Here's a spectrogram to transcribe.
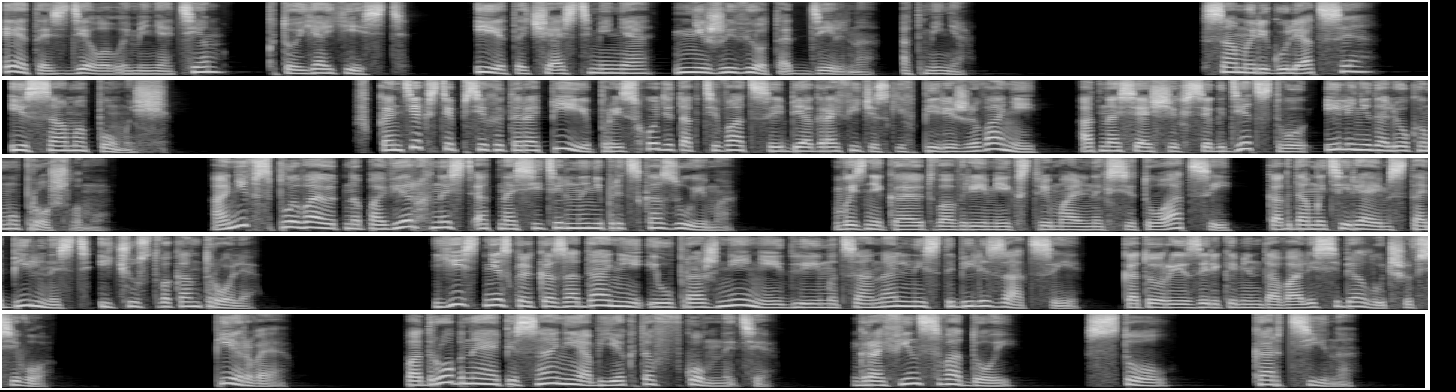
Это сделало меня тем, кто я есть, и эта часть меня не живет отдельно от меня. Саморегуляция и самопомощь. В контексте психотерапии происходит активация биографических переживаний, относящихся к детству или недалекому прошлому. Они всплывают на поверхность относительно непредсказуемо. Возникают во время экстремальных ситуаций, когда мы теряем стабильность и чувство контроля. Есть несколько заданий и упражнений для эмоциональной стабилизации, которые зарекомендовали себя лучше всего. Первое. Подробное описание объектов в комнате. Графин с водой, стол, картина.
